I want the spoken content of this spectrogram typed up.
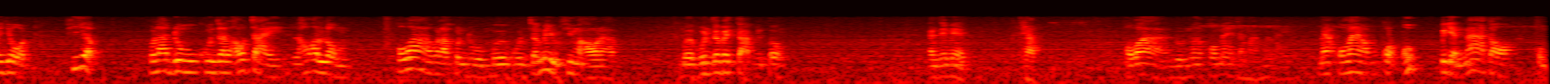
ประโยชน์เพียบ เวลาดูคุณจะเล้าใจเล้าอารมณ์ เพราะว่าเวลาคุณดูมือคุณจะไม่อยู่ที่เมาส์นะครับมือคุณจะไปจับอยู่ตรงแอนติเมตแท็บเพราะว่าลุ้นว่าพ่อแม่จะมาเมื่อไหร่แม่พ่อแม่มากดปุ๊บเปลี่ยนหน้าจอผม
